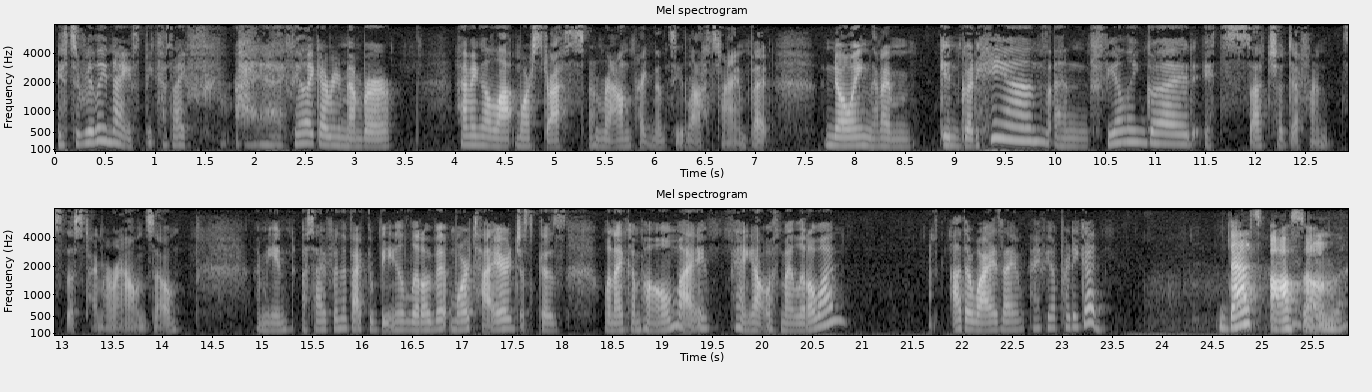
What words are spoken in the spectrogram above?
it's really nice because I, I feel like I remember having a lot more stress around pregnancy last time, but knowing that I'm in good hands and feeling good, it's such a difference this time around. So I mean, aside from the fact of being a little bit more tired, just because when I come home, I hang out with my little one. Otherwise, I, I feel pretty good. That's awesome.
